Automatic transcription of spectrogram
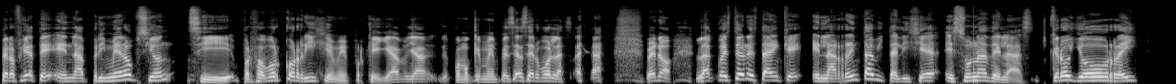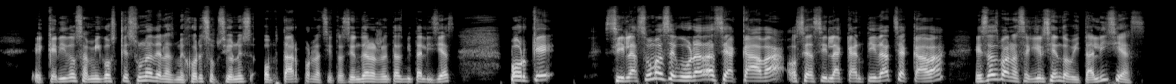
pero fíjate, en la primera opción, sí, por favor corrígeme, porque ya, ya, como que me empecé a hacer bolas. bueno, la cuestión está en que en la renta vitalicia es una de las, creo yo, Rey, eh, queridos amigos, que es una de las mejores opciones optar por la situación de las rentas vitalicias, porque si la suma asegurada se acaba, o sea, si la cantidad se acaba, esas van a seguir siendo vitalicias.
